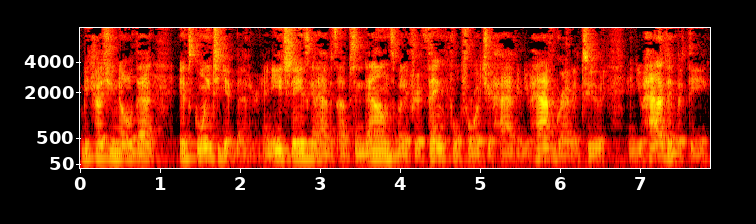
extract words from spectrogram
because you know that it's going to get better and each day is going to have its ups and downs but if you're thankful for what you have and you have gratitude and you have empathy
